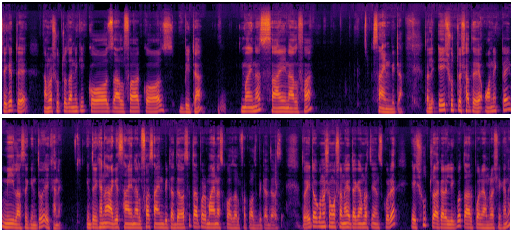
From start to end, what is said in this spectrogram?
সেক্ষেত্রে আমরা সূত্র জানি কি? Cos alpha cos beta minus sine alpha sine beta তাহলে এই সূত্রের সাথে অনেকটাই মিল আছে কিন্তু এখানে। কিন্তু এখানে আগে সাইন আলফা সাইন বিটা দেওয়া আছে, তারপর minus cos alpha cos beta দেওয়া আছে। তো এটাও কোনো সমস্যা নাই, এটাকে আমরা চেঞ্জ করে এই সূত্র আকারে লিখব, তারপরে আমরা সেখানে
